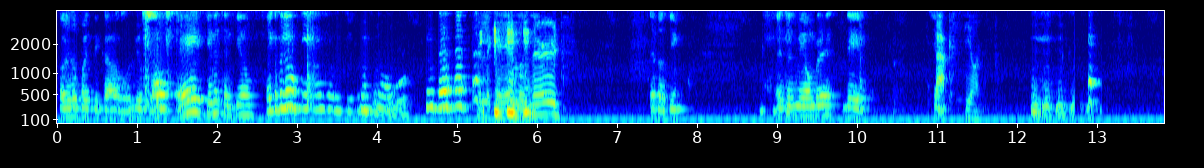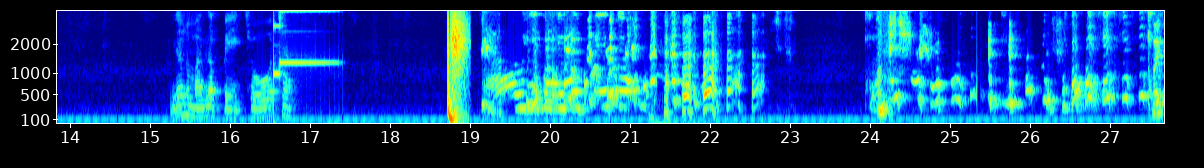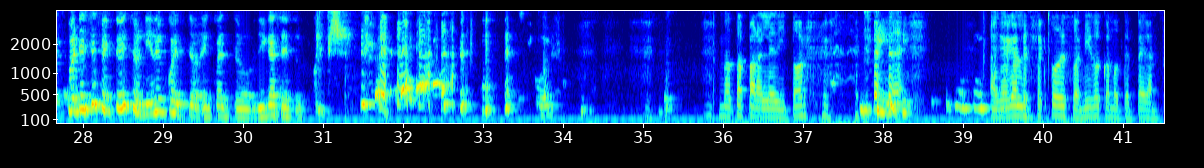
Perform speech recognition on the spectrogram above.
Por eso practicaba golf. Yo, oh, ey, tiene sentido. Ey, ¿qué pasó? Tiene sentido. ¿no? Se le caían los nerds. Pero sí. Ese es mi hombre de. sí. Acción. Mira nomás la pechocha. Ah, oye, ¿por qué se pega? Pon, pon ese efecto de sonido en cuanto, en cuanto digas eso. Nota para el editor. Agrega el efecto de sonido cuando te pegan.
